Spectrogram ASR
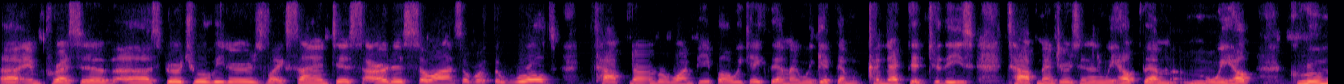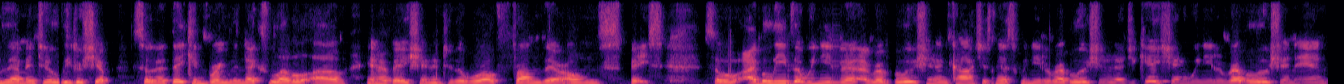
uh, impressive uh, spiritual leaders, like scientists, artists, so on and so forth. The world's top number one people we take them and we get them connected to these top mentors and then we help them we help groom them into leadership so that they can bring the next level of innovation into the world from their own space. So I believe that we need a, a revolution in consciousness, we need a revolution in education, we need a revolution in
